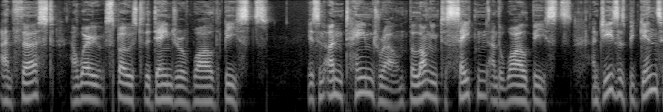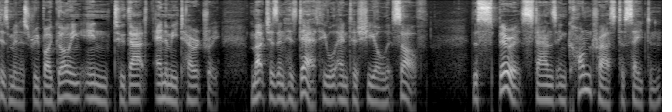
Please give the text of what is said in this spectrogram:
and thirst, and where you're exposed to the danger of wild beasts. It's an untamed realm belonging to Satan and the wild beasts, and Jesus begins his ministry by going into that enemy territory, much as in his death he will enter Sheol itself. The Spirit stands in contrast to Satan,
